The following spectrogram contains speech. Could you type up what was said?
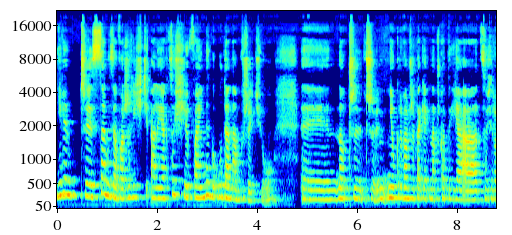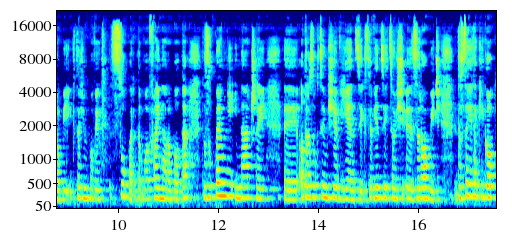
nie wiem, czy sami zauważyliście, ale jak coś się fajnego uda nam w życiu, yy, no, czy, czy nie ukrywam, że tak jak na przykład ja coś robię i ktoś mi powie, super, to była fajna robota, to zupełnie inaczej yy, od razu chce mi się więcej, chcę więcej coś yy, zrobić. Dostaję takiego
